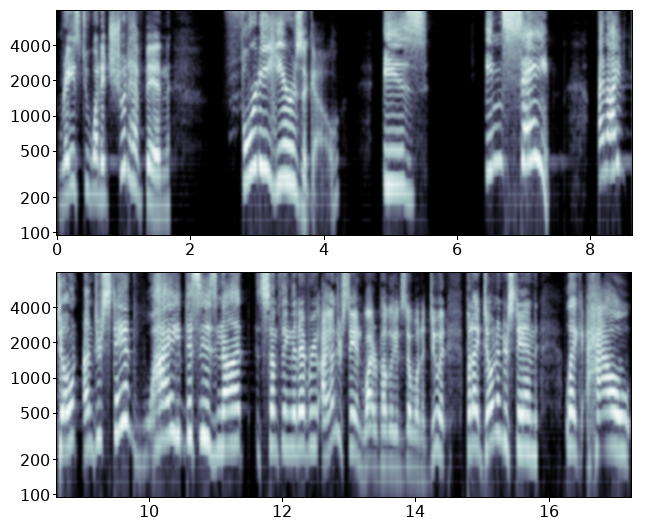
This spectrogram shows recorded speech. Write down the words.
raised to what it should have been 40 years ago is insane. And I don't understand why this is not something that every I understand why Republicans don't want to do it, but I don't understand like how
